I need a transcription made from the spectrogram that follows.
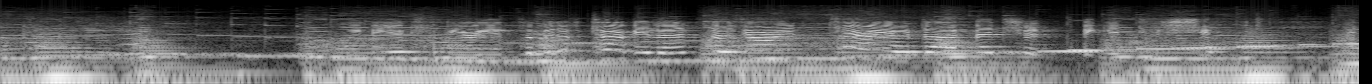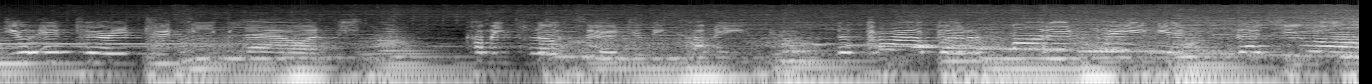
We may experience a bit of turbulence as your interior dimensions begin to shift, and you enter into Deep Lounge, coming closer to becoming the proper modern pagan that you are.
